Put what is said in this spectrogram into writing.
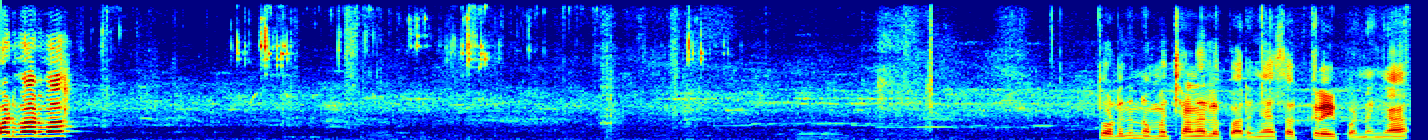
ஓடு வாரு வா. தொடர்ந்து நம்ம சேனலை பாருங்கள் சப்ஸ்கிரைப் பண்ணுங்கள்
